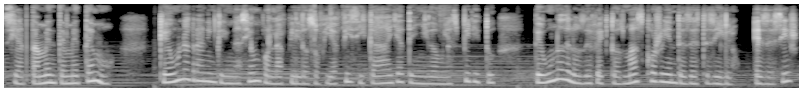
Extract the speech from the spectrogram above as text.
Ciertamente me temo que una gran inclinación por la filosofía física haya teñido mi espíritu de uno de los defectos más corrientes de este siglo, es decir,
